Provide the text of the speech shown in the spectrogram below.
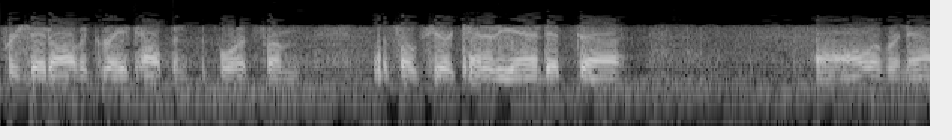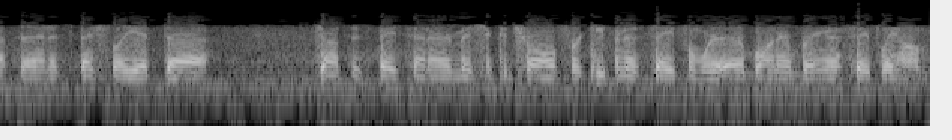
Appreciate all the great help and support from the folks here at Kennedy and at uh, uh, all over NASA, and especially at uh, Johnson Space Center and Mission Control for keeping us safe when we're airborne and bringing us safely home.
